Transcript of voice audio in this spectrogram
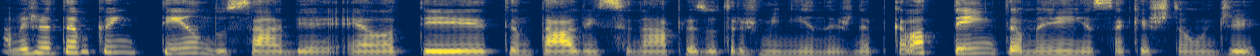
Ao mesmo tempo que eu entendo, sabe, ela ter tentado ensinar para as outras meninas, né? Porque ela tem também essa questão de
